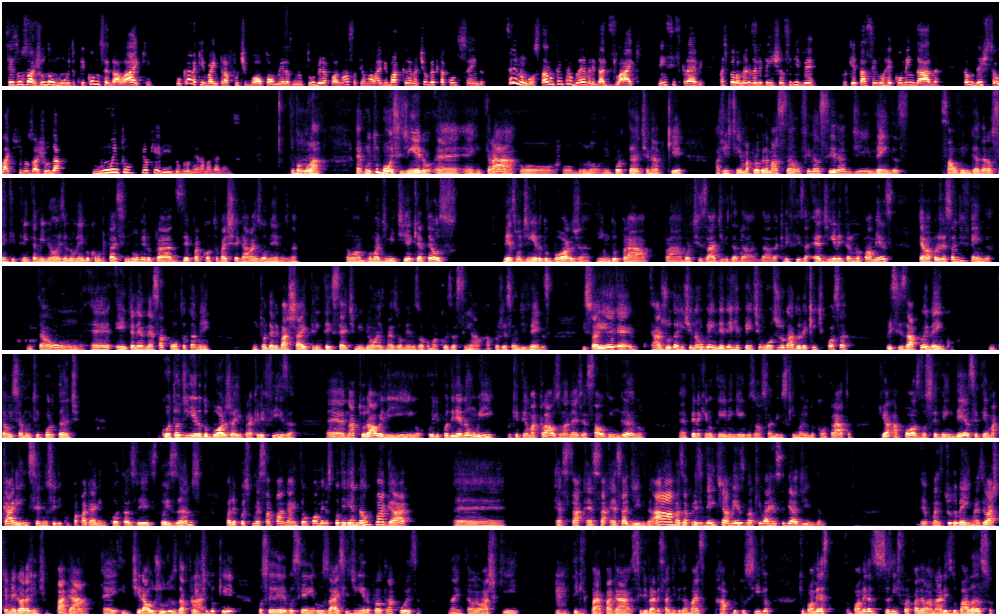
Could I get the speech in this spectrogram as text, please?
Vocês nos ajudam muito, porque quando você dá like, o cara que vai entrar futebol, Palmeiras no YouTube, ele vai falar: Nossa, tem uma live bacana, deixa eu ver o que está acontecendo. Se ele não gostar, não tem problema, ele dá dislike, nem se inscreve, mas pelo menos ele tem chance de ver, porque está sendo recomendada. Então deixe seu like que nos ajuda muito, meu querido Brunera Magalhães. Então vamos lá. É muito bom esse dinheiro é, é entrar, o, o, Bruno. É importante, né? Porque a gente tem uma programação financeira de vendas salvo engano, eram 130 milhões, eu não lembro como está esse número para dizer para quanto vai chegar mais ou menos, né? Então vamos admitir que até os mesmo dinheiro do Borja indo para amortizar a dívida da, da, da Crefisa é dinheiro entrando no Palmeiras é uma projeção de venda. Então é, entra nessa conta também. Então deve baixar aí 37 milhões, mais ou menos, alguma coisa assim, a, a projeção de vendas. Isso aí é, ajuda a gente não vender de repente um outro jogador que a gente possa precisar para o elenco. Então isso é muito importante. Quanto ao dinheiro do Borja aí para a Crefisa, é natural ele ir, ou ele poderia não ir, porque tem uma cláusula, né? Já salvo engano, é pena que não tenha ninguém dos nossos amigos que manjam do contrato, que após você vender, você tem uma carência, não sei para pagar em quantas vezes, dois anos, para depois começar a pagar. Então o Palmeiras poderia não pagar é, essa, essa, essa dívida. Ah, mas a presidente é a mesma que vai receber a dívida eu, mas tudo bem, mas eu acho que é melhor a gente pagar é, e tirar os juros da frente ah. do que você, você usar esse dinheiro para outra coisa. Né? Então eu acho que tem que pagar, se livrar dessa dívida o mais rápido possível. Que o Palmeiras, o Palmeiras, se a gente for fazer uma análise do balanço,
